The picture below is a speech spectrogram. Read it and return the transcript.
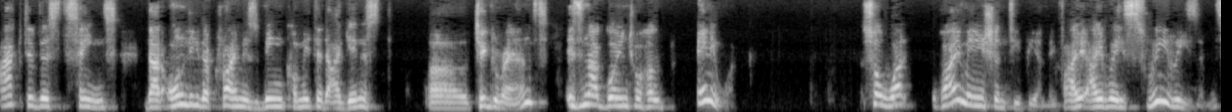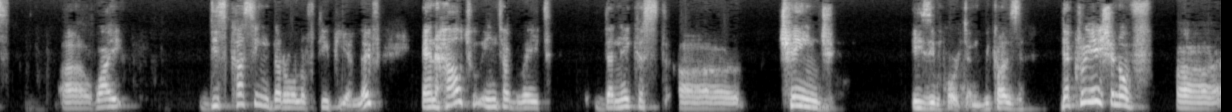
activist sayings that only the crime is being committed against uh, Tigrayans is not going to help anyone. So what? Why mention TPLF? I, I raise three reasons uh, why discussing the role of TPLF and how to integrate the next uh, change is important because the creation of uh,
